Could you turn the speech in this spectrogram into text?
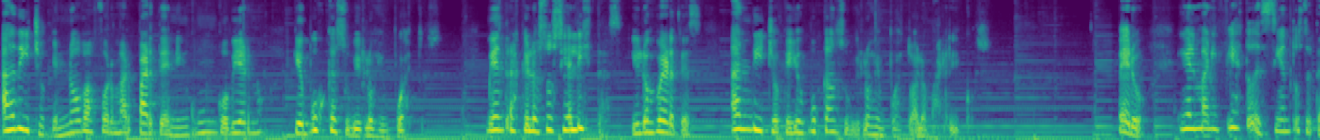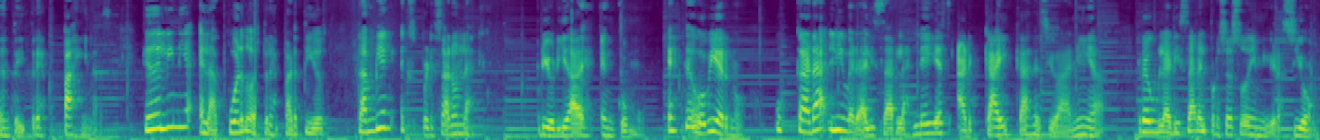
ha dicho que no va a formar parte de ningún gobierno que busque subir los impuestos, mientras que los socialistas y los verdes han dicho que ellos buscan subir los impuestos a los más ricos. Pero en el manifiesto de 173 páginas que delinea el acuerdo de los tres partidos, también expresaron las prioridades en común. Este gobierno buscará liberalizar las leyes arcaicas de ciudadanía, regularizar el proceso de inmigración,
